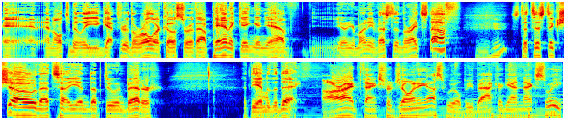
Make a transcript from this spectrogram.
and, and ultimately you get through the roller coaster without panicking and you have you know your money invested in the right stuff mm-hmm. statistics show that's how you end up doing better at the end of the day All right. Thanks for joining us. We'll be back again next week.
